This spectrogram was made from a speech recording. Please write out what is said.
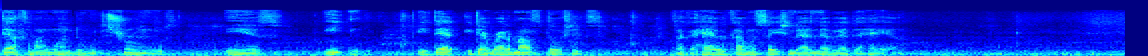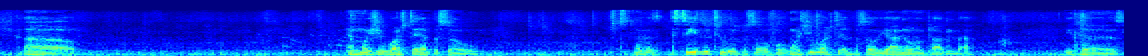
that's what I want to do with the shrooms is eat eat that eat that right amount of dosage so I have a conversation that I never got to have. Uh, and once you watch the episode, look at season two, episode four. Once you watch the episode, y'all know what I'm talking about because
